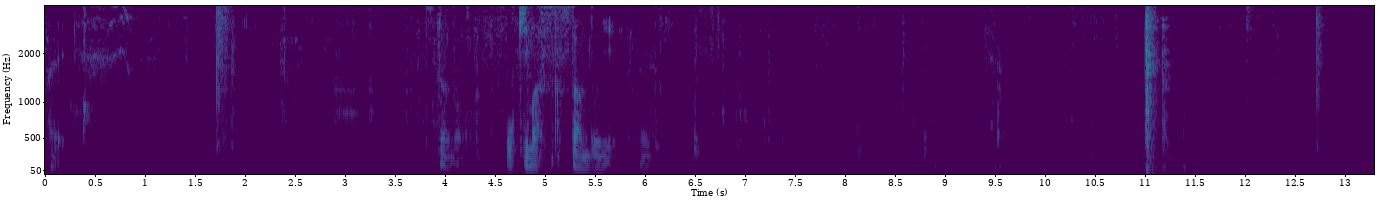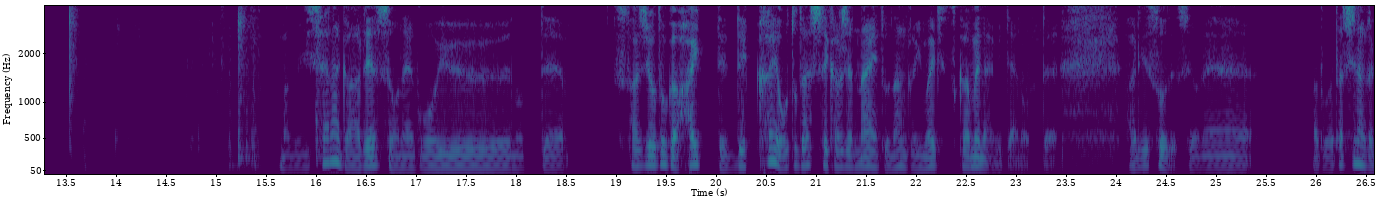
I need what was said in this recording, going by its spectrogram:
はい。ちょっとあの、置きます、スタンドに。実際なんかあれですよね、こういうのって、スタジオとか入ってでっかい音出してからじゃないとなんかいまいちつかめないみたいなのってありそうですよね。あと私なんか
